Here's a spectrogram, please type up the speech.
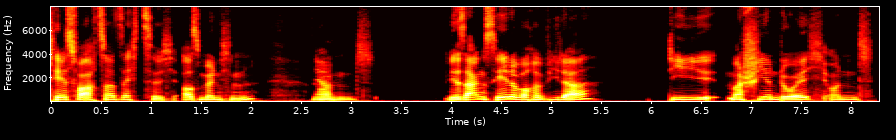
TSV 1860 aus München. Ja. Und wir sagen es jede Woche wieder, die marschieren durch und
